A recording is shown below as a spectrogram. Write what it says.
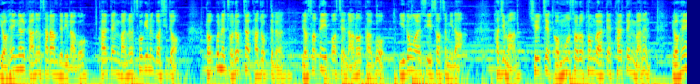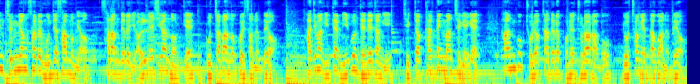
여행을 가는 사람들이라고 탈땡반을 속이는 것이죠. 덕분에 조력자 가족들은 6대의 버스에 나눠 타고 이동할 수 있었습니다. 하지만 실제 검문소로 통과할 때 탈땡반은 여행 증명서를 문제 삼으며 사람들을 14시간 넘게 붙잡아 놓고 있었는데요. 하지만 이때 미군 대대장이 직접 탈땡만 측에게 한국 조력자들을 보내주라라고 요청했다고 하는데요.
